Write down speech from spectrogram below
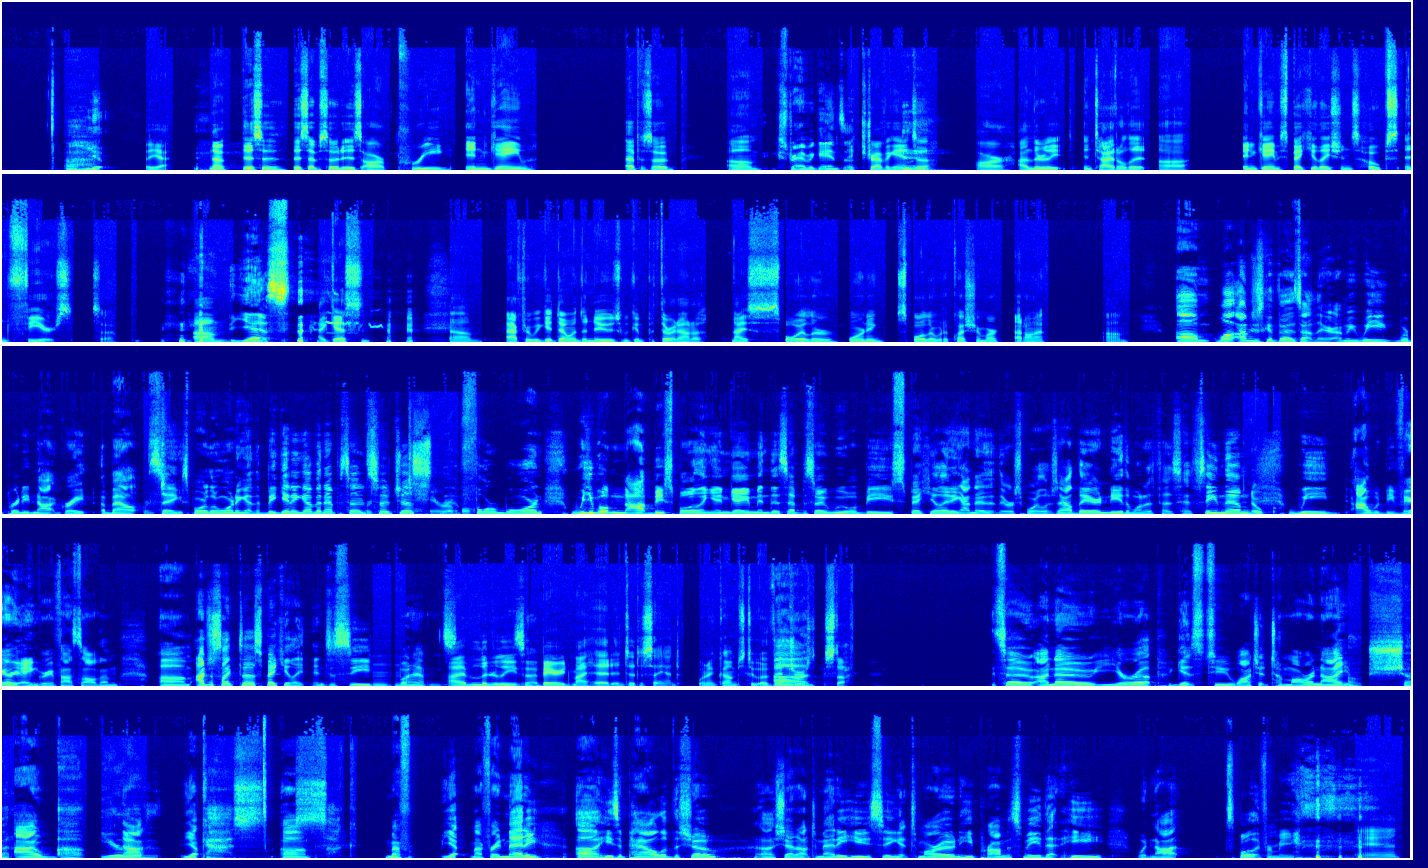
Ah, Yeah. yeah, no. This is this episode is our pre Endgame episode. Um, Extravaganza. extravaganza are I literally entitled it uh Endgame speculations, hopes and fears. So um yes. I guess um after we get done with the news we can put throw down a nice spoiler warning. Spoiler with a question mark. I don't know. Um Um, well, I'm just gonna throw this out there. I mean, we we're pretty not great about We're saying spoiler warning at the beginning of an episode, so just terrible. forewarn. We will not be spoiling Endgame in this episode. We will be speculating. I know that there are spoilers out there. Neither one of us have seen them. nope. We, I would be very angry if I saw them. Um, I just like to speculate and just see Mhm. what happens. I've literally So- buried my head into the sand when it comes to Avengers Uh, stuff. So I know Europe gets to watch it tomorrow night. Oh shut I up. You're nah, yep. guys Um, suck. My yep, my friend Maddie. Uh, he's a pal of the show. Uh, shout out to Maddie. He's seeing it tomorrow, and he promised me that he would not spoil it for me. And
